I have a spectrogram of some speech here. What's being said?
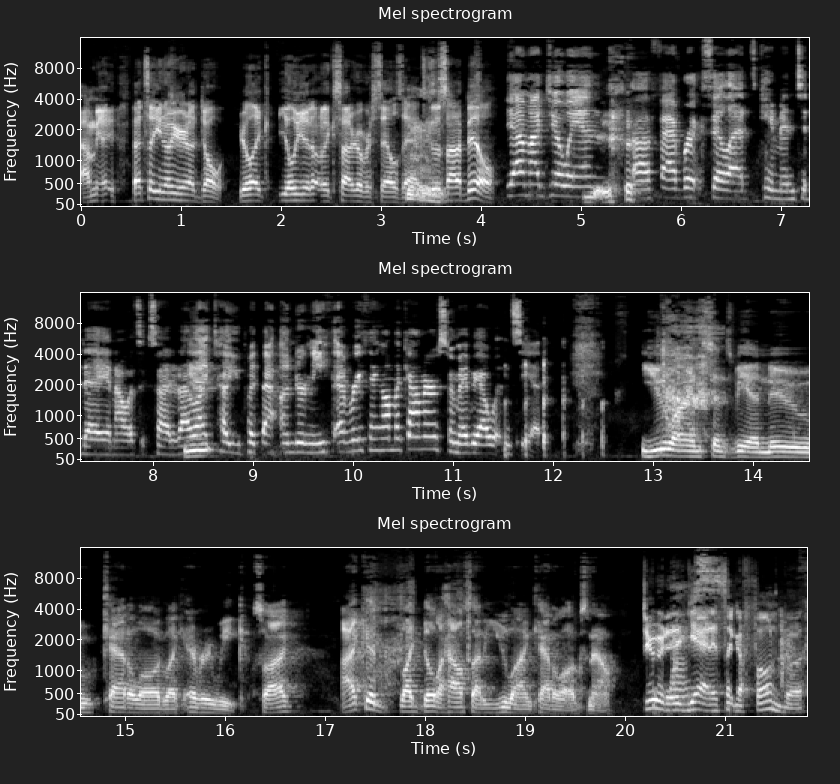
I mean, that's how you know you're an adult. You're like, you'll get excited over sales ads because it's not a bill. Yeah, my Joann uh, fabric sale ads came in today, and I was excited. I liked how you put that underneath everything on the counter, so maybe I wouldn't see it. Uline sends me a new catalog like every week, so I I could like build a house out of Uline catalogs now. Dude, Nice. yeah, it's like a phone book.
